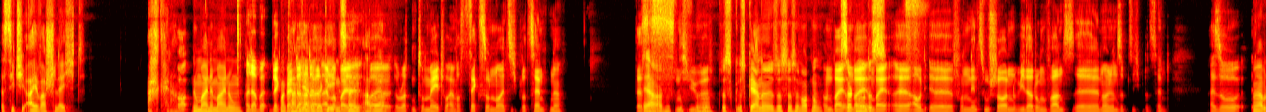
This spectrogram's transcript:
Das CGI war schlecht. Ach, keine Ahnung. Oh. Nur meine Meinung. Alter, Black Man kann Panther hat halt einfach bei, sein, bei Rotten Tomato einfach 96 Prozent, ne? Das ja, ist das nicht ist, übel. äh, Das ist gerne, das ist in Ordnung. Und bei, und bei, nur, und bei äh, Aud äh, von den Zuschauern wiederum waren es äh, 79 Prozent. Also ja, ich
